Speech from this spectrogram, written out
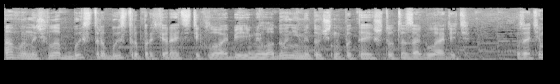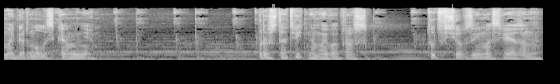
Ава начала быстро-быстро протирать стекло обеими ладонями, точно пытаясь что-то загладить. Затем обернулась ко мне. «Просто ответь на мой вопрос. Тут все взаимосвязано.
